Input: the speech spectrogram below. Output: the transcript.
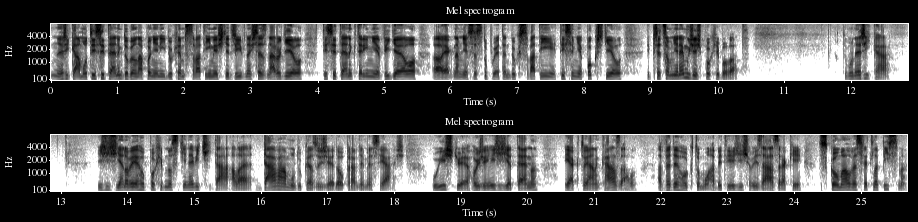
neříká mu, ty jsi ten, kdo byl naplněný duchem svatým ještě dřív, než se narodil. Ty jsi ten, který mě viděl, jak na mě sestupuje ten duch svatý. Ty jsi mě pokřtil. Ty přece mě nemůžeš pochybovat. Tomu neříká. Ježíš Janovi jeho pochybnosti nevyčítá, ale dává mu důkaz, že je doopravdy Mesiáš. Ujišťuje ho, že Ježíš je ten, jak to Jan kázal, a vede ho k tomu, aby ty Ježíšovy zázraky zkoumal ve světle písma.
